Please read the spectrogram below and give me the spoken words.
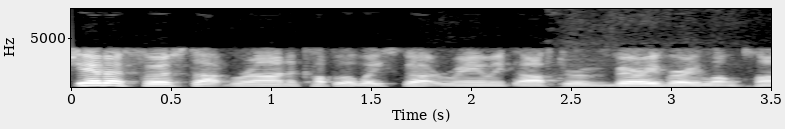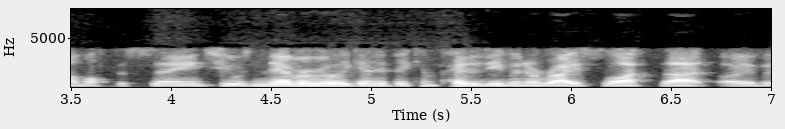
she had her first up run a couple of weeks ago at Randwick after a very, very long time off the scene. She was never really going to be competitive in a race like that over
